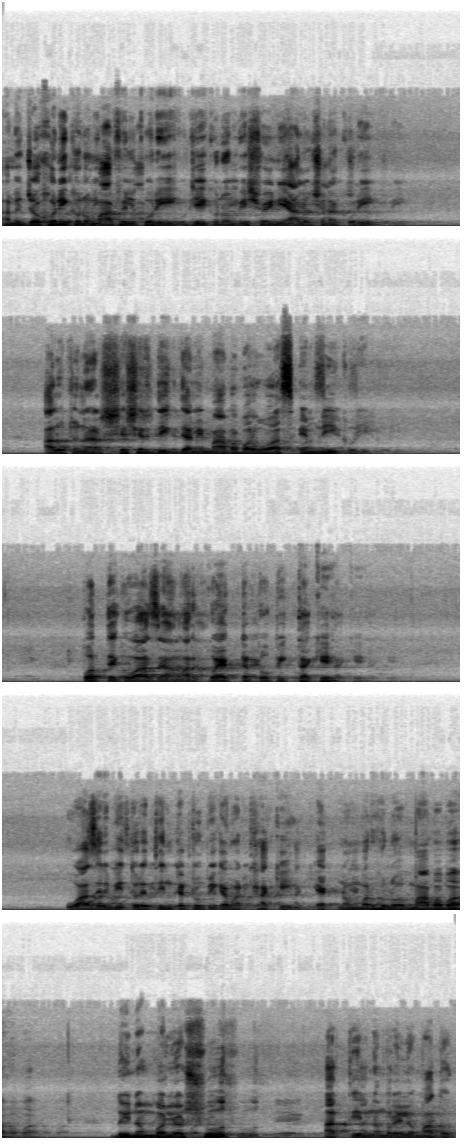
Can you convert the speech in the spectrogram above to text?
আমি যখনই কোনো মাহফিল করি, যে কোনো বিষয় নিয়ে আলোচনা করি, আলোচনার শেষের দিক দিয়ে আমি মা বাবার ওয়াজ এমনিই করি। প্রত্যেক ওয়াজে আমার কয়েকটা টপিক থাকে। ওয়াজের ভিতরে তিনটা টপিক আমার থাকেই। এক নম্বর হলো মা বাবা, দুই নম্বর হলো সুদ, আর তিন নম্বর হলো মাদক।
